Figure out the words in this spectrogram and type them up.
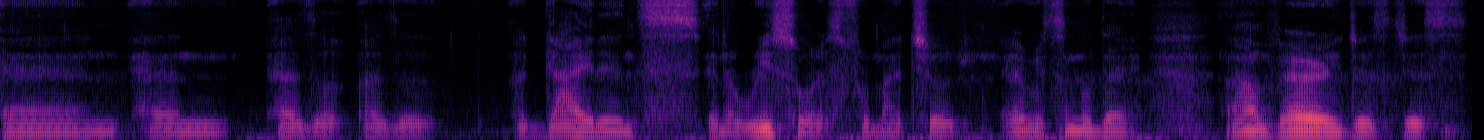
and and as a as a a guidance and a resource for my children every single day. I'm very just just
